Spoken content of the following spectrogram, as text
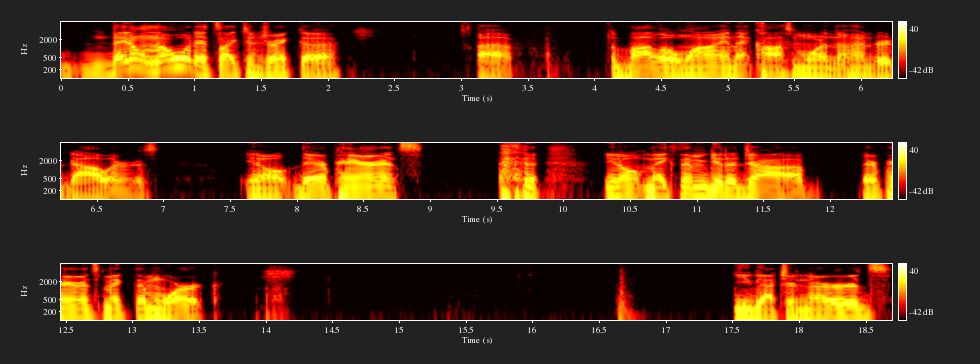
they don't know what it's like to drink a, a a bottle of wine that costs more than a hundred dollars. You know, their parents, you know, make them get a job. Their parents make them work. You got your nerds.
